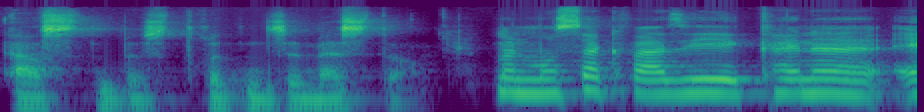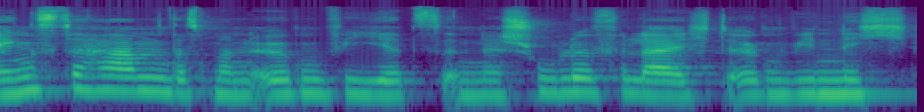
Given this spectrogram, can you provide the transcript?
ersten bis dritten Semester. Man muss da quasi keine Ängste haben, dass man irgendwie jetzt in der Schule vielleicht irgendwie nicht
